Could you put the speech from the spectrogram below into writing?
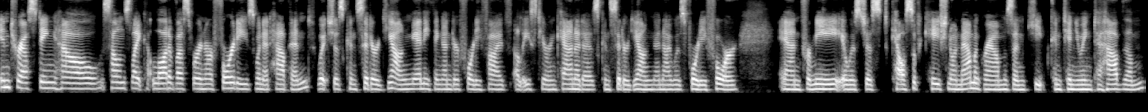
interesting how sounds like a lot of us were in our 40s when it happened, which is considered young. Anything under 45, at least here in Canada, is considered young, and I was 44. And for me, it was just calcification on mammograms and keep continuing to have them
